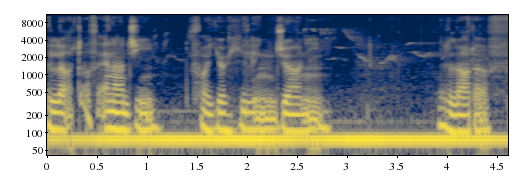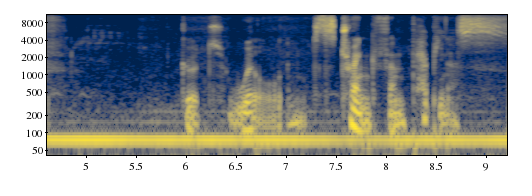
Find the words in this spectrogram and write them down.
a lot of energy for your healing journey, a lot of goodwill and strength and happiness.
